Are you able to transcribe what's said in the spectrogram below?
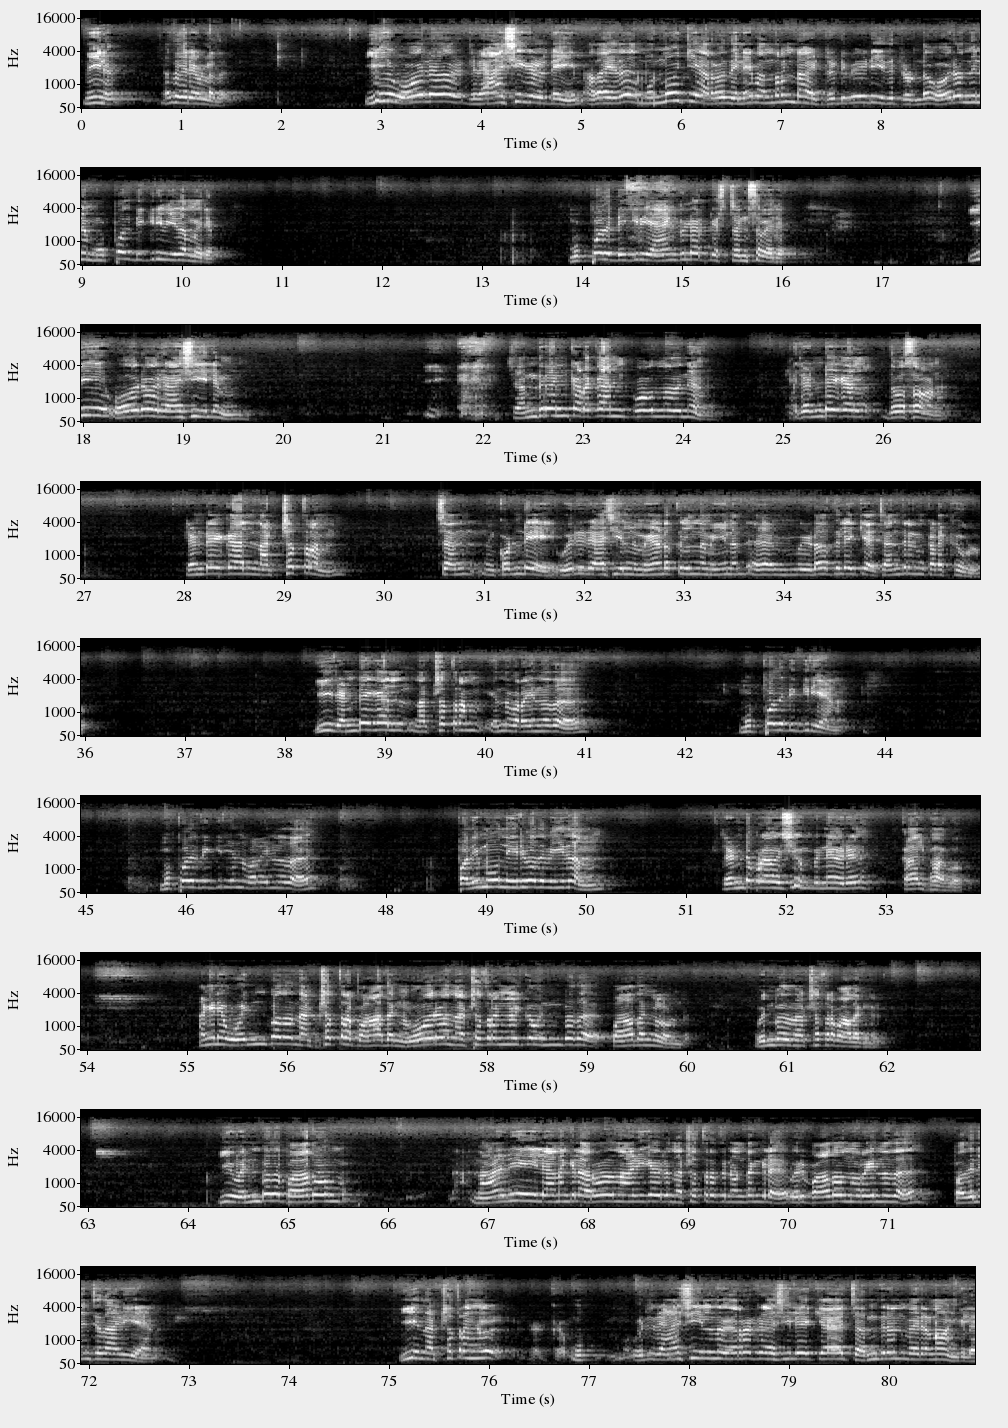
മീനം. അതുവരെയുള്ളത് ഈ ഓരോ രാശികളുടെയും അതായത് മുന്നൂറ്റി അറുപതിനെ പന്ത്രണ്ടായിട്ട് ഡിവൈഡ് ചെയ്തിട്ടുണ്ട്. ഓരോന്നിനും മുപ്പത് ഡിഗ്രി വീതം വരും. മുപ്പത് ഡിഗ്രി ആംഗുലർ ഡിസ്റ്റൻസ് വരെ. ഈ ഓരോ രാശിയിലും ചന്ദ്രൻ കടക്കാൻ പോകുന്നതിന് രണ്ടേകാൽ ദിവസമാണ്. രണ്ടേകാൽ നക്ഷത്രം ചന്ദ് കൊണ്ടേ ഒരു രാശിയിൽ നിന്ന് മേടത്തിൽ നിന്ന് മീന ഇടത്തിലേക്ക് ചന്ദ്രൻ കടക്കുകയുള്ളൂ. ഈ രണ്ടേകാൽ നക്ഷത്രം എന്ന് പറയുന്നത് മുപ്പത് ഡിഗ്രിയാണ്. മുപ്പത് ഡിഗ്രി എന്ന് പറയുന്നത് പതിമൂന്ന് ഇരുപത് വീതം രണ്ട് പ്രാവശ്യവും പിന്നെ ഒരു കാൽഭാഗവും. അങ്ങനെ ഒൻപത് നക്ഷത്ര പാദങ്ങൾ ഓരോ നക്ഷത്രങ്ങൾക്ക് ഒൻപത് പാദങ്ങളുണ്ട്. ഒൻപത് നക്ഷത്ര പാദങ്ങൾ. ഈ ഒൻപത് പാദവും നാഴികയിലാണെങ്കിൽ അറുപത് നാഴിക ഒരു നക്ഷത്രത്തിനുണ്ടെങ്കിൽ ഒരു പാദം എന്ന് പറയുന്നത് പതിനഞ്ച് നാഴികയാണ്. ഈ നക്ഷത്രങ്ങൾ ഒരു രാശിയിൽ നിന്ന് വേറൊരു രാശിയിലേക്ക് ചന്ദ്രൻ വരണമെങ്കിൽ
